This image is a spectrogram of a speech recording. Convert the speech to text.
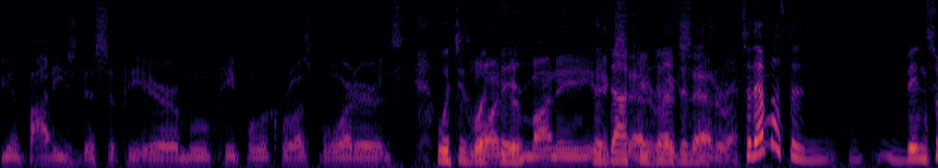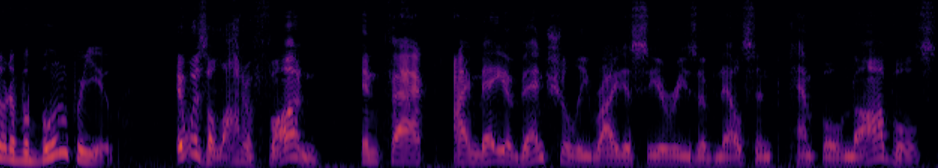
you know bodies disappear, move people across borders, which is what launder the, money, the et doctor cetera, does. et cetera. So that must have been sort of a boom for you. It was a lot of fun. In fact, I may eventually write a series of Nelson Temple novels,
